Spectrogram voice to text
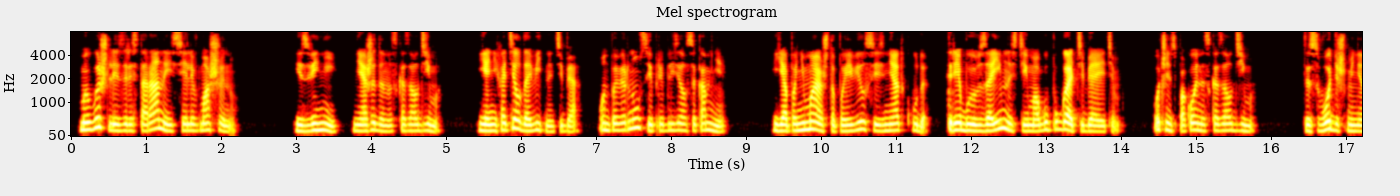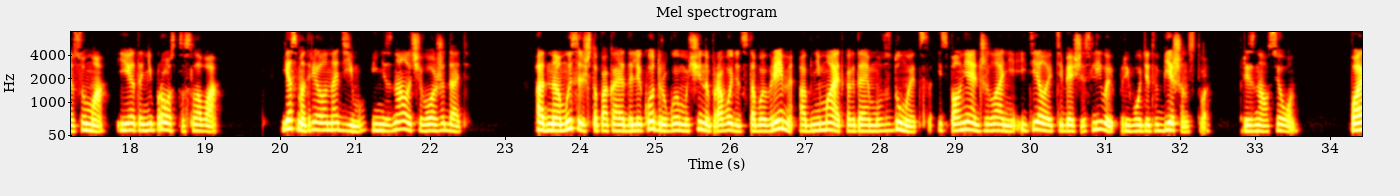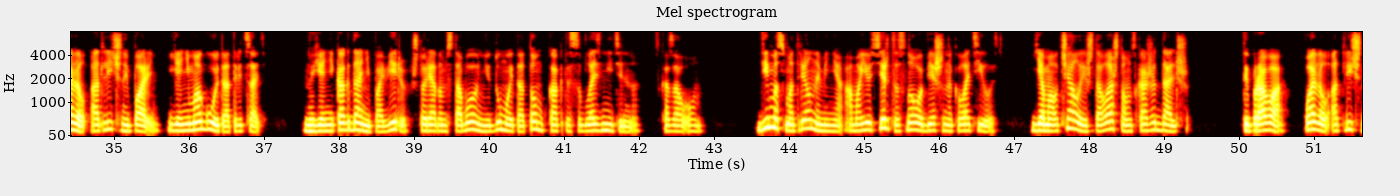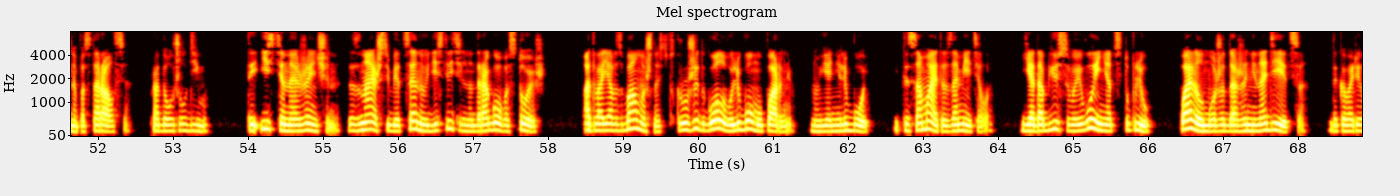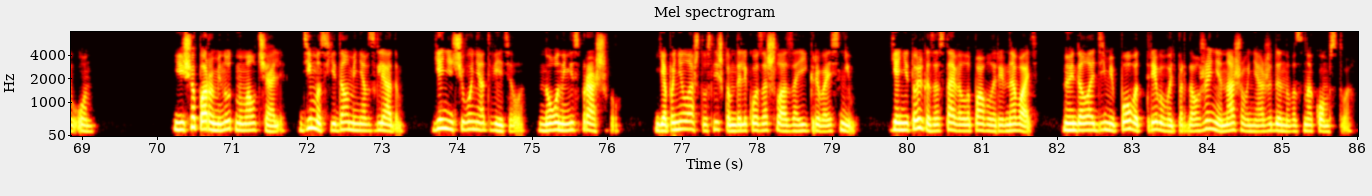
Мы вышли из ресторана и сели в машину. «Извини», — неожиданно сказал Дима. «Я не хотел давить на тебя». Он повернулся и приблизился ко мне. «Я понимаю, что появился из ниоткуда. Требую взаимности и могу пугать тебя этим», — очень спокойно сказал Дима. «Ты сводишь меня с ума, и это не просто слова». Я смотрела на Диму и не знала, чего ожидать. Одна мысль, что пока я далеко, другой мужчина проводит с тобой время, обнимает, когда ему вздумается, исполняет желание и делает тебя счастливой, приводит в бешенство, признался он. Павел – отличный парень, я не могу это отрицать. Но я никогда не поверю, что рядом с тобой он не думает о том, как ты соблазнительно, сказал он. Дима смотрел на меня, а мое сердце снова бешено колотилось. Я молчала и ждала, что он скажет дальше. Ты права, Павел отлично постарался. — продолжил Дима. «Ты истинная женщина, знаешь себе цену и действительно дорогого стоишь. А твоя взбалмошность вскружит голову любому парню. Но я не любой, и ты сама это заметила. Я добьюсь своего и не отступлю. Павел может даже не надеяться», — договорил он. Еще пару минут мы молчали. Дима съедал меня взглядом. Я ничего не ответила, но он и не спрашивал. Я поняла, что слишком далеко зашла, заигрывая с ним. Я не только заставила Павла ревновать, но и дала Диме повод требовать продолжения нашего неожиданного знакомства.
